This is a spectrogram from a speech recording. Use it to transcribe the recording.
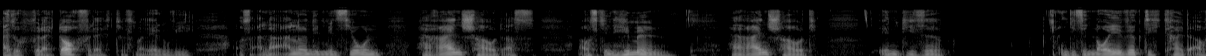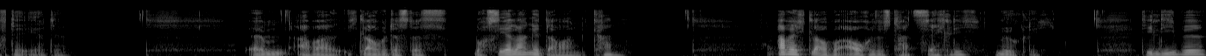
Also vielleicht doch, vielleicht, dass man irgendwie aus einer anderen Dimension hereinschaut, aus, aus den Himmeln hereinschaut in diese, in diese neue Wirklichkeit auf der Erde. Ähm, aber ich glaube, dass das noch sehr lange dauern kann. Aber ich glaube auch, es ist tatsächlich möglich. Die Liebe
